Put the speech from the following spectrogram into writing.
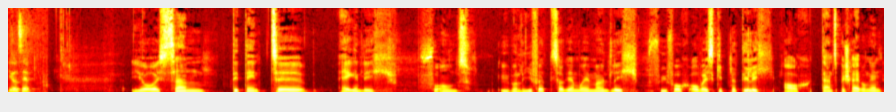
Josef? Ja, es sind die Tänze eigentlich von uns überliefert, sage ich einmal, mündlich vielfach, aber es gibt natürlich auch Tanzbeschreibungen.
